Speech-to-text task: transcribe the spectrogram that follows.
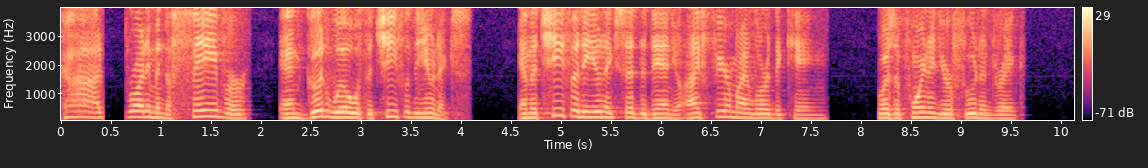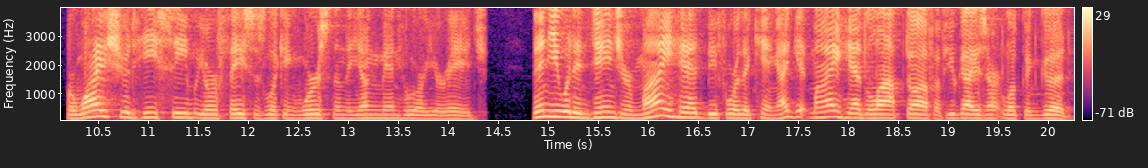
God brought him into favor and goodwill with the chief of the eunuchs. And the chief of the eunuchs said to Daniel, I fear my lord the king, who has appointed your food and drink. For why should he see your faces looking worse than the young men who are your age? Then you would endanger my head before the king. I'd get my head lopped off if you guys aren't looking good.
